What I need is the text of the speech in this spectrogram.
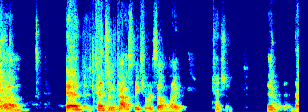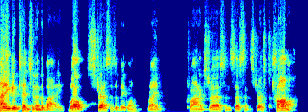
Um, and tension kind of speaks for itself, right? Tension. And how do you get tension in the body? Well, stress is a big one, right? Chronic stress, incessant stress, trauma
